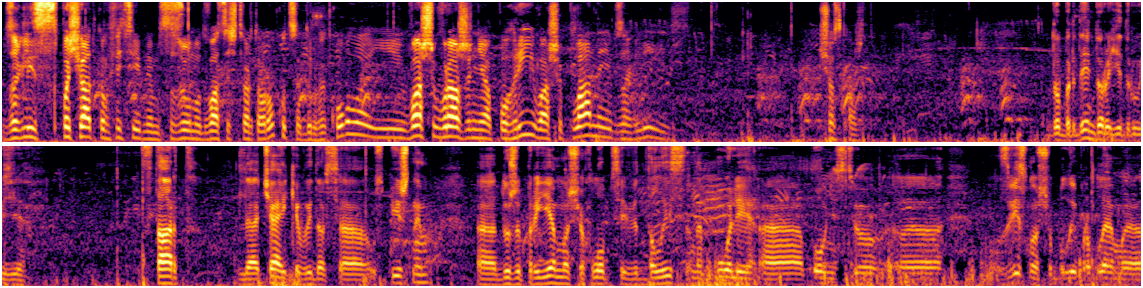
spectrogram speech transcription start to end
Взагалі з початком офіційним сезону 24 року, це друге коло. І ваші враження по грі, ваші плани взагалі. Що скажете? Добрий день, дорогі друзі. Старт для чайки видався успішним. Е, Дуже приємно, що хлопці віддались на полі е, повністю. Е, Звісно, що були проблеми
